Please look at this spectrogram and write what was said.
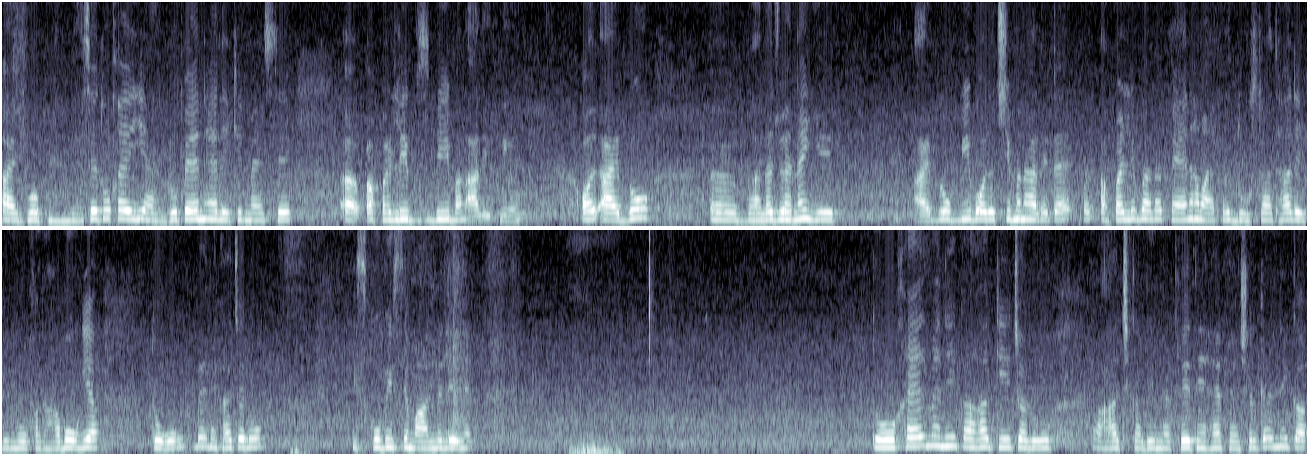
आईब्रो पेन वैसे तो खैर ये आईब्रो पेन है, लेकिन मैं इससे अपर लिप्स भी बना लेती हूँ। और आईब्रो वाला जो है ना, ये आईब्रो भी बहुत अच्छी बना लेता है और अपर लिप वाला पेन हमारे पास दूसरा था, लेकिन वो ख़राब हो गया। तो मैंने कहा, चलो, इसको भी इस्तेमाल में ले लें। तो खैर, मैंने कहा कि चलो, आज का दिन रख लेते हैं फैशल करने का,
